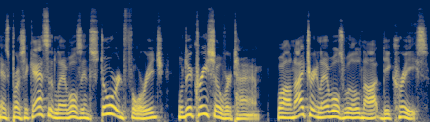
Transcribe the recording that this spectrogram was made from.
as prussic acid levels in stored forage will decrease over time, while nitrate levels will not decrease.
